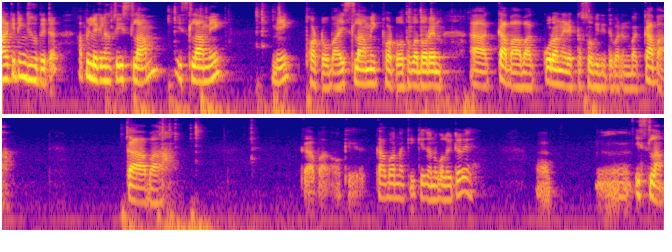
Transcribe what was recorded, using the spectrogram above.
মার্কেটিং যেহেতু এটা, আপনি লিখলেন হচ্ছে ইসলাম, ইসলামিক মিক ফটো বা ইসলামিক ফটো, অথবা ধরেন কাবা বা কোরআনের একটা ছবি দিতে পারেন বা কাবা। কাবা। কাবা, ওকে। কাবা নাকি কে যেন বলো এটারে Islam.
